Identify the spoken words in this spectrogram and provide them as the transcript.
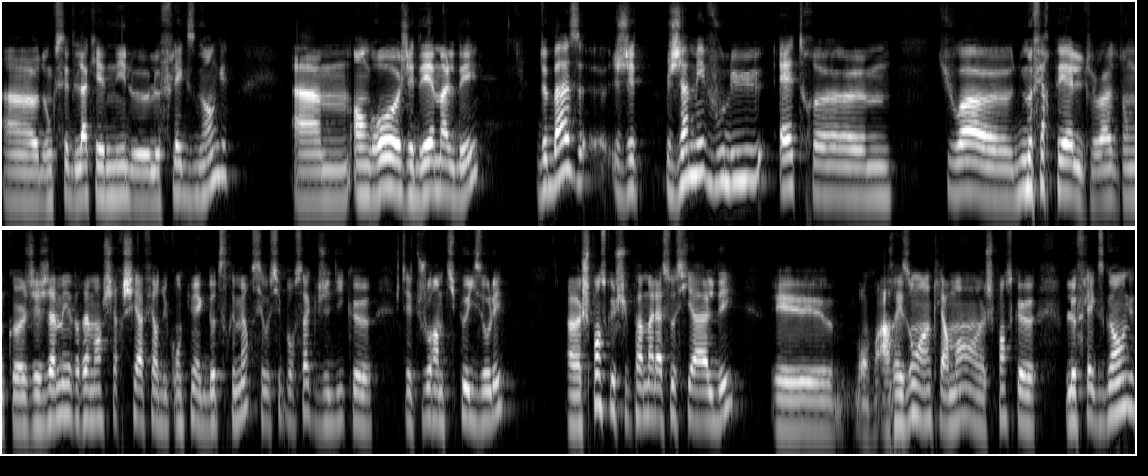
Donc c'est de là qu'est né le, le Flex Gang. En gros, j'ai DM Aldé. De base, j'ai jamais voulu être, tu vois, me faire PL, tu vois. Donc j'ai jamais vraiment cherché à faire du contenu avec d'autres streamers. C'est aussi pour ça que j'ai dit que j'étais toujours un petit peu isolé. Je pense que je suis pas mal associé à Aldé. Et bon, à raison, hein, clairement. Je pense que le Flex Gang,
